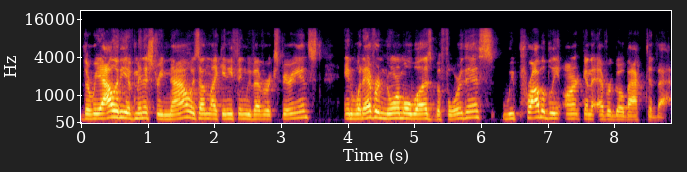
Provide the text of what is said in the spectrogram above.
the reality of ministry now is unlike anything we've ever experienced. And whatever normal was before this, we probably aren't going to ever go back to that.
